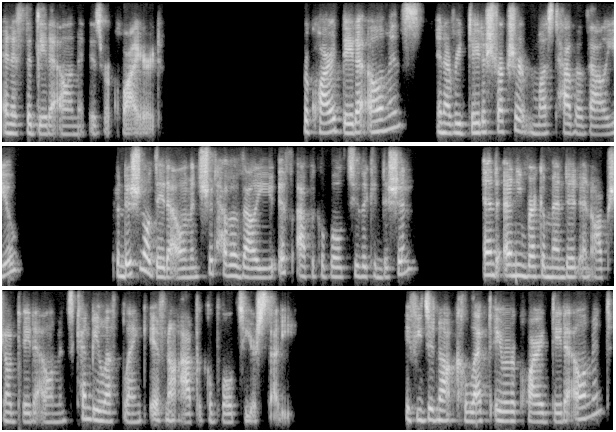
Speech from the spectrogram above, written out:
and if the data element is required. Required data elements in every data structure must have a value. Conditional data elements should have a value if applicable to the condition, and any recommended and optional data elements can be left blank if not applicable to your study. If you did not collect a required data element,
